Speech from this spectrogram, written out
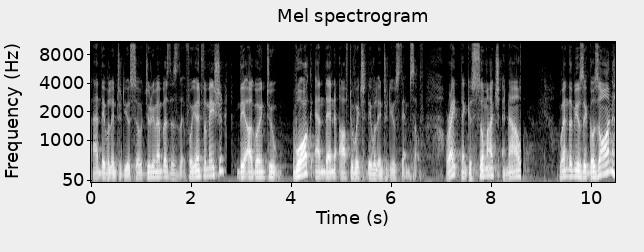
and they will introduce. So jury members, this is for your information, they are going to walk and then after which they will introduce themselves. All right, thank you so much. And now, when the music goes on,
